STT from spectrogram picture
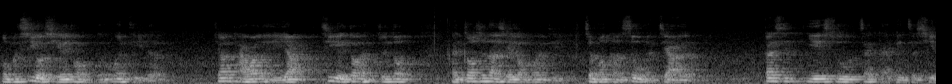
我们是有血统的问题的，像台湾人一样，其实都很尊重、很重视那血统问题，怎么可能是我们家人？但是耶稣在改变这些，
